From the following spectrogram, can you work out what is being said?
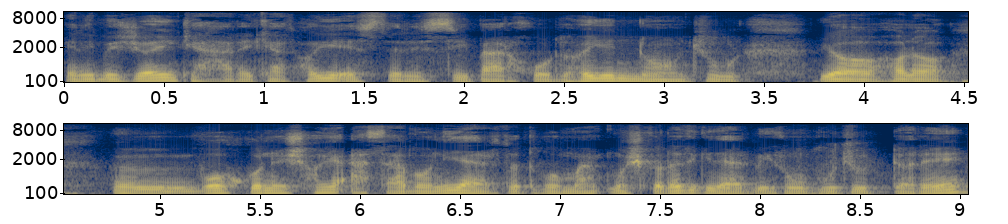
یعنی به جای اینکه حرکت های استرسی برخورد های ناجور یا حالا واکنش های عصبانی در ارتباط با مشکلاتی که در بیرون وجود داره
